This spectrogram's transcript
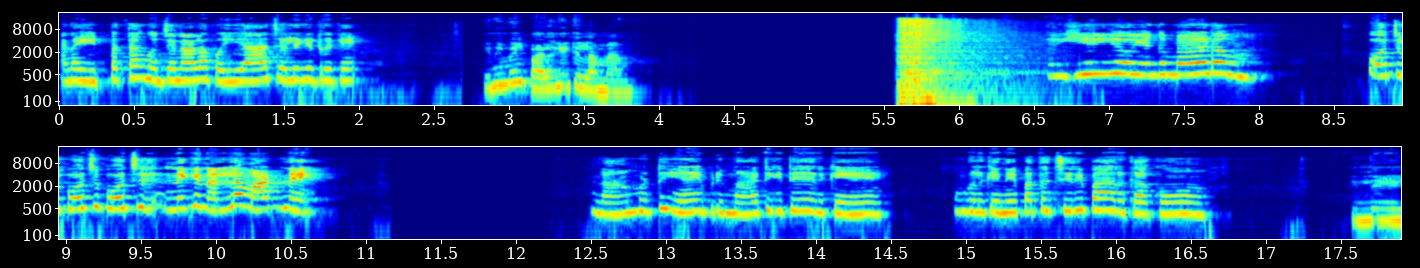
ஆனால் இப்போ தான் கொஞ்ச நாளாக பொய்யா சொல்லிக்கிட்டு இருக்கேன். இனிமேல் பழகிக்கலாம் மேம் ஐயோ எங்க மேடம் போச்சு போச்சு போச்சு. இன்னைக்கு நல்லா மாட்டினேன். நான் மட்டும் ஏன் இப்படி மாட்டிக்கிட்டே இருக்கேன்? உங்களுக்கு என்னை பார்த்தா சிரிப்பா இருக்காக்கும் இல்லையே.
